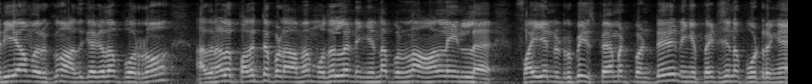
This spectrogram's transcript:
தெரியாமல் இருக்கும். அதுக்காக தான் போடுறோம். அதனால் பதட்டப்படாமல் முதல்ல நீங்கள் என்ன பண்ணலாம் ஆன்லைனில் ஃபைவ் ஹண்ட்ரட் ருபீஸ் பேமெண்ட் பண்ணிட்டு நீங்கள் பெட்டிஷனை போட்டுருங்க.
